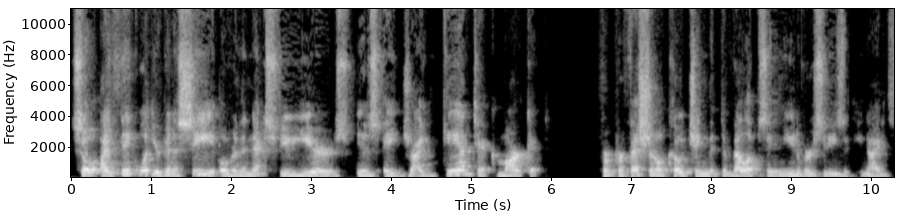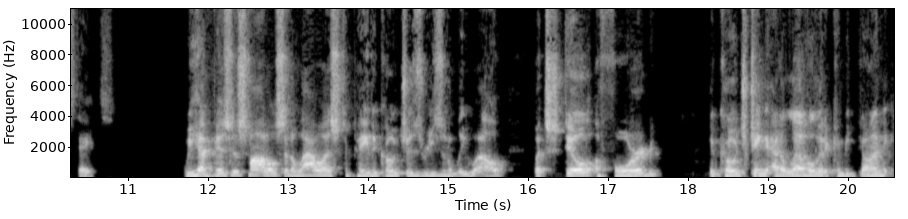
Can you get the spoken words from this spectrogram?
so I think what you're going to see over the next few years is a gigantic market for professional coaching that develops in universities in the United States. We have business models that allow us to pay the coaches reasonably well, but still afford the coaching at a level that it can be done at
